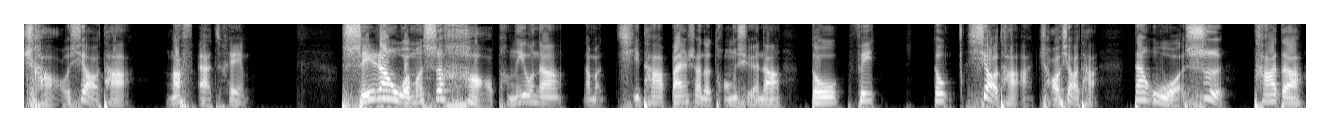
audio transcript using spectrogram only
嘲笑他。Laugh at him，谁让我们是好朋友呢？那么其他班上的同学呢，都非都笑他啊，嘲笑他。但我是他的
